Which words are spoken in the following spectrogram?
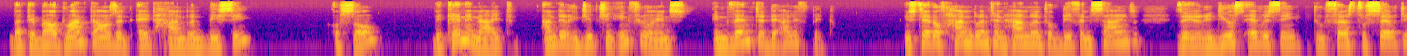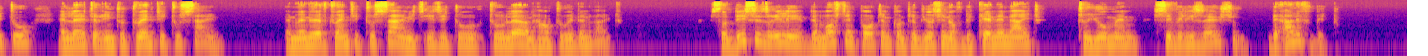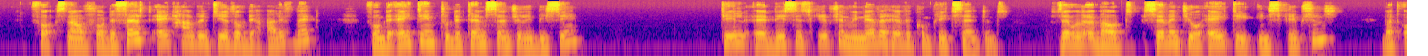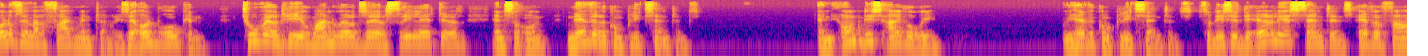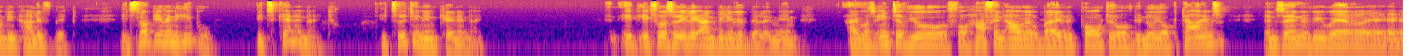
But about 1800 BC or so, the Canaanite, under Egyptian influence, invented the alphabet. Instead of hundreds and hundreds of different signs, they reduced everything to first to 32 and later into 22 signs. And when you have 22 signs, it's easy to, to learn how to read and write. So this is really the most important contribution of the Canaanite to human civilization, the alphabet. For, now, for the first 800 years of the alphabet, from the 18th to the 10th century BC, till uh, this inscription, we never have a complete sentence. There were about 70 or 80 inscriptions, but all of them are fragmentary. They're all broken. Two words here, one word there, three letters, and so on. Never a complete sentence. And on this ivory, we have a complete sentence. So this is the earliest sentence ever found in alphabet. It's not even Hebrew, it's Canaanite. It's written in Canaanite. It, it was really unbelievable. I mean, I was interviewed for half an hour by a reporter of the New York Times, and then we were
